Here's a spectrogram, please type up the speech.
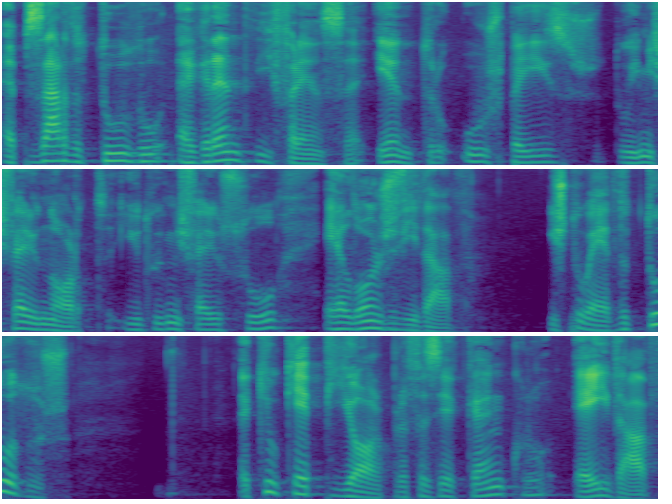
Apesar de tudo, a grande diferença entre os países do hemisfério norte e do hemisfério sul é a longevidade. Isto é, de todos, aquilo que é pior para fazer cancro é a idade.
